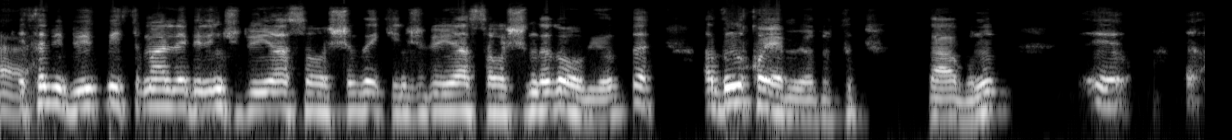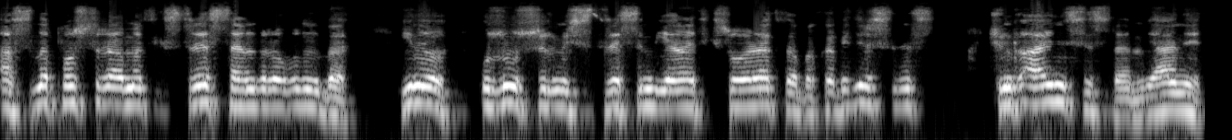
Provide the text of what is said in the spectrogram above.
Evet. E tabii büyük bir ihtimalle Birinci Dünya Savaşı'nda, İkinci Dünya Savaşı'nda da oluyordu da adını koyamıyordu tıp daha bunun. E, aslında posttraumatik stres sendromunun da yine uzun sürmüş stresin bir yan etkisi olarak da bakabilirsiniz. Çünkü aynı sistem yani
